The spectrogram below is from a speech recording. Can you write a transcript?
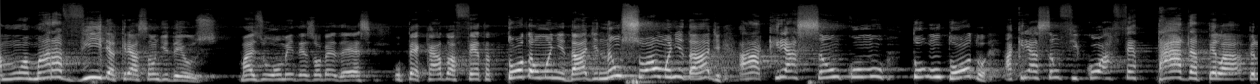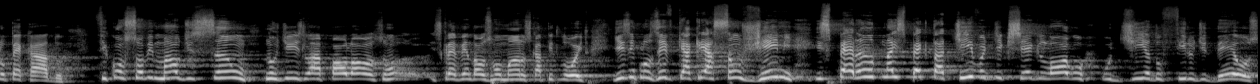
Uma maravilha a criação de Deus mas o homem desobedece. O pecado afeta toda a humanidade, não só a humanidade, a criação como um todo. A criação ficou afetada pela, pelo pecado, ficou sob maldição, nos diz lá Paulo aos, escrevendo aos Romanos, capítulo 8. Diz inclusive que a criação geme, esperando, na expectativa de que chegue logo o dia do Filho de Deus,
